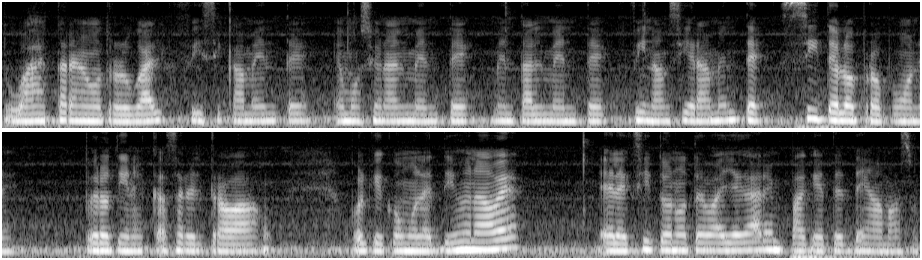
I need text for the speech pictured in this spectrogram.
Tú vas a estar en otro lugar físicamente, emocionalmente, mentalmente, financieramente, si te lo propones. Pero tienes que hacer el trabajo. Porque como les dije una vez, el éxito no te va a llegar en paquetes de Amazon.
